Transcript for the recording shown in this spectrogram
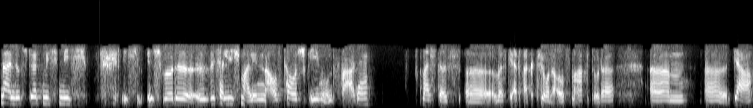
Nein, das stört mich nicht. Ich, ich würde sicherlich mal in den Austausch gehen und fragen, was das, äh, was die Attraktion ausmacht oder ähm, äh, ja,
